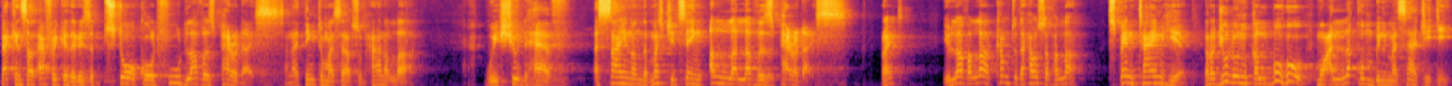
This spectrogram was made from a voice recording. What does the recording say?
Back in South Africa, there is a store called Food Lovers Paradise. And I think to myself, subhanAllah, we should have a sign on the masjid saying Allah loves paradise. Right? You love Allah, come to the house of Allah. Spend time here. رَجُلٌ قَلْبُهُ مُعَلَّقٌ بِالْمَسَاجِدِ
